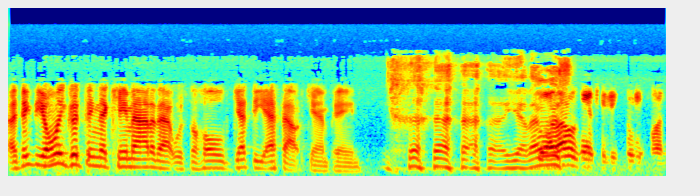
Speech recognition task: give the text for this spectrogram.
I think the only good thing that came out of that was the whole "Get the F Out" campaign. yeah, that yeah, was that was actually pretty fun.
